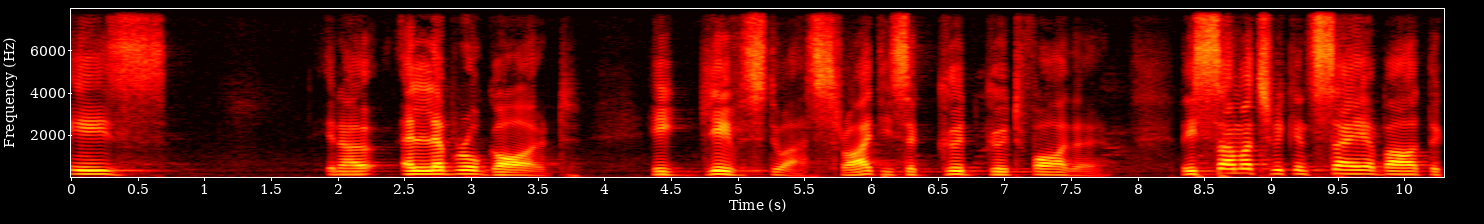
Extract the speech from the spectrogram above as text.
is, you know, a liberal God. He gives to us, right? He's a good, good father. There's so much we can say about the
